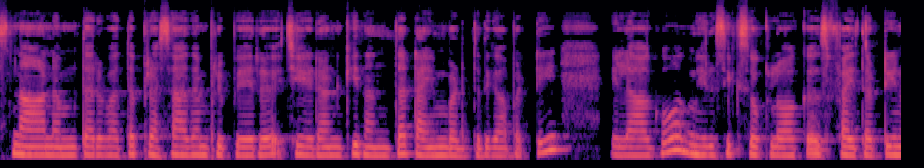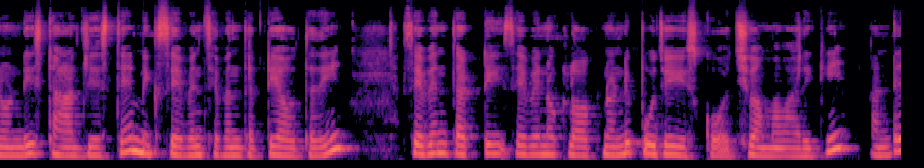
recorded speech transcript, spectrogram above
స్నానం తర్వాత ప్రసాదం ప్రిపేర్ చేయడానికి ఇదంతా టైం పడుతుంది కాబట్టి ఎలాగో మీరు 6:00, 5:30 నుండి స్టార్ట్ చేస్తే మీకు సెవెన్ సెవెన్ థర్టీ అవుతుంది సెవెన్ థర్టీ సెవెన్ ఓ క్లాక్ నుండి పూజ చేసుకోవచ్చు అమ్మవారికి. అంటే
